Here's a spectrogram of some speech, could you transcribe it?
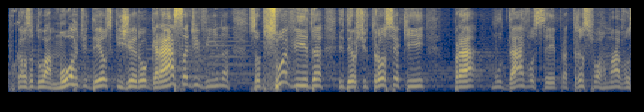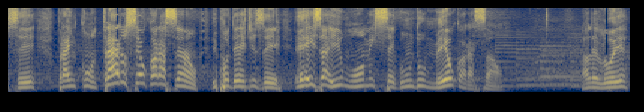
por causa do amor de Deus que gerou graça divina sobre sua vida e Deus te trouxe aqui para mudar você, para transformar você, para encontrar o seu coração e poder dizer: Eis aí um homem segundo o meu coração. Aleluia.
